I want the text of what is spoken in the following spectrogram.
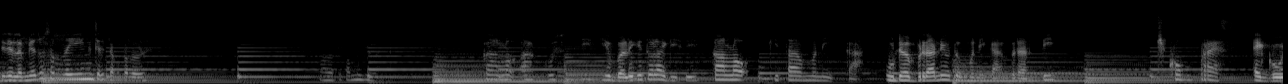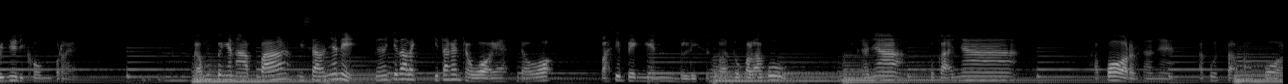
di dalamnya tuh sering cekcok terus. Menurut kamu gimana? kalau aku sih ya balik itu lagi sih. Kalau kita menikah udah berani untuk menikah berarti dikompres. Egonya dikompres. Kamu pengen apa? Misalnya nih misalnya kita kita kan cowok ya. Cowok pasti pengen beli sesuatu. Kalau aku misalnya sukanya vapor misalnya. Aku suka vapor.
